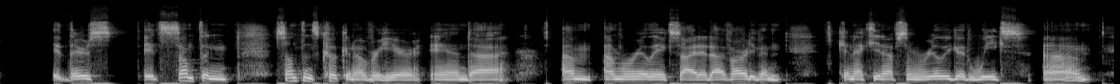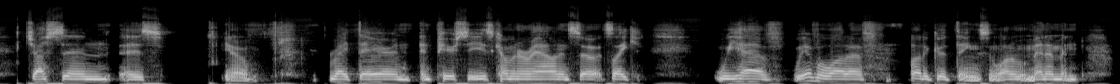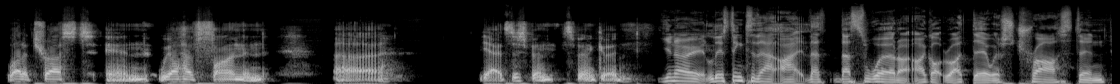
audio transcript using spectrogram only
there's it's something something's cooking over here, and uh, I'm I'm really excited. I've already been connecting up some really good weeks. Um, Justin is you know right there, and and Piercy is coming around, and so it's like we have we have a lot of a lot of good things, a lot of momentum, and a lot of trust, and we all have fun, and uh, yeah, it's just been it's been good. you know, listening to that, I that that's the word I, I got right there was trust, and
